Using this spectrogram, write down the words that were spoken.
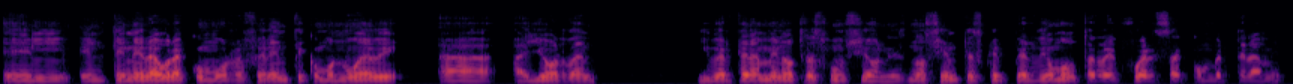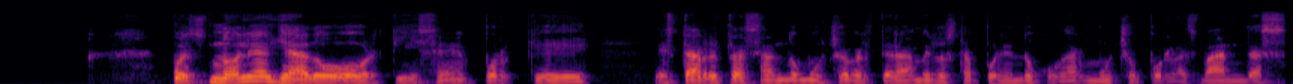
el, el tener ahora como referente, como nueve a, a Jordan? Y Berterame en otras funciones. ¿No sientes que perdió Monterrey fuerza con Berterame? Pues no le ha hallado Ortiz, ¿eh? porque está retrasando mucho a Berterame, lo está poniendo a jugar mucho por las bandas.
